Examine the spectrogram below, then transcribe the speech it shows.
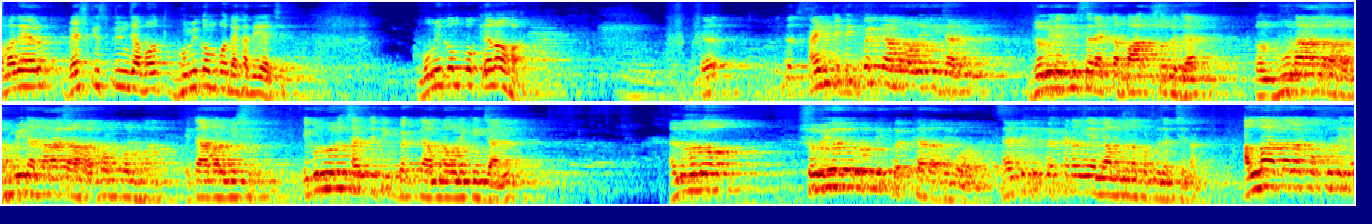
আমাদের বেশ কিছুদিন যাবৎ ভূমিকম্প দেখা দিয়েছে। ভূমিকম্প কেন হয়? সাইন্টিফিক ব্যাখ্যা আমরা অনেকেই জানি জমিনের নিচের একটা পাত সরে যায়, তখন ভূ নাড়াচাড়া হয়, ভূমিটা নাড়াচাড়া হয়, কম্পন হয়, এটা আবার মিশে। এগুলো হলো সাইন্টিফিক ব্যাখ্যা আমরা অনেকেই জানি। আমি হলো শরীয়ত কর্তৃক ব্যাখ্যাটা দিব সাইন্টিফিক ব্যাখ্যাটা নিয়ে আমি আলোচনা করতে যাচ্ছি না। আল্লাহ তাআলার পক্ষ থেকে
